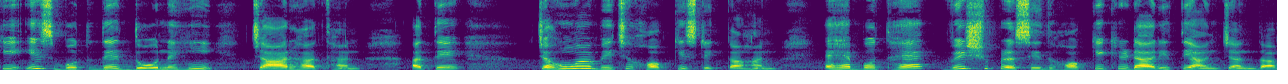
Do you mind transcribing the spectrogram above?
ਕਿ ਇਸ ਬੁੱਤ ਦੇ ਦੋ ਨਹੀਂ, ਚਾਰ ਹੱਥ ਹਨ ਅਤੇ ਚਹੂਆਂ ਵਿੱਚ ਹਾਕੀ ਸਟਿੱਕਾਂ ਹਨ। ਇਹ ਬੁੱਤ ਹੈ ਵਿਸ਼ਵ ਪ੍ਰਸਿੱਧ ਹਾਕੀ ਖਿਡਾਰੀ ਧਿਆਨ ਚੰਦ ਦਾ,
